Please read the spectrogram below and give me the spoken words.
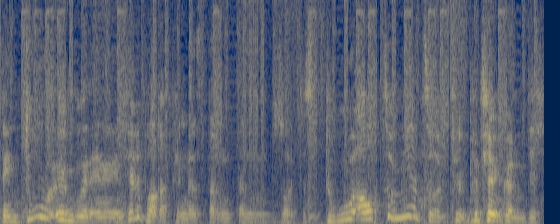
wenn du irgendwo in einen Teleporter findest, dann, dann solltest du auch zu mir zurück teleportieren können, dich.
